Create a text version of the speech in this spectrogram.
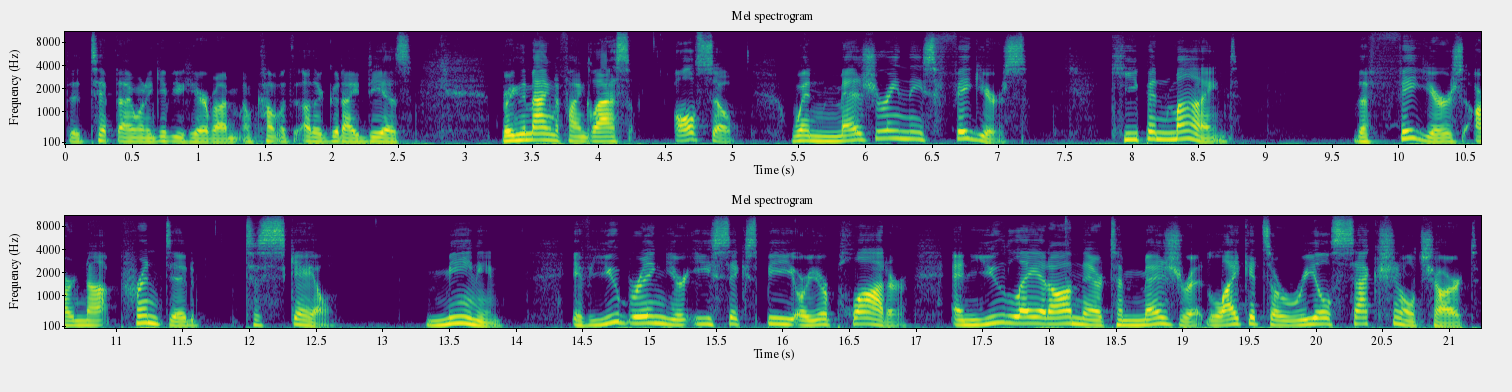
the tip that I want to give you here, but I'm, I'm coming with other good ideas. Bring the magnifying glass. Also, when measuring these figures, keep in mind the figures are not printed to scale, meaning if you bring your E6B or your plotter and you lay it on there to measure it like it's a real sectional chart,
